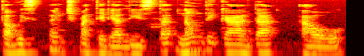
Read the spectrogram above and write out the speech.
talvez antimaterialista, não ligada ao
